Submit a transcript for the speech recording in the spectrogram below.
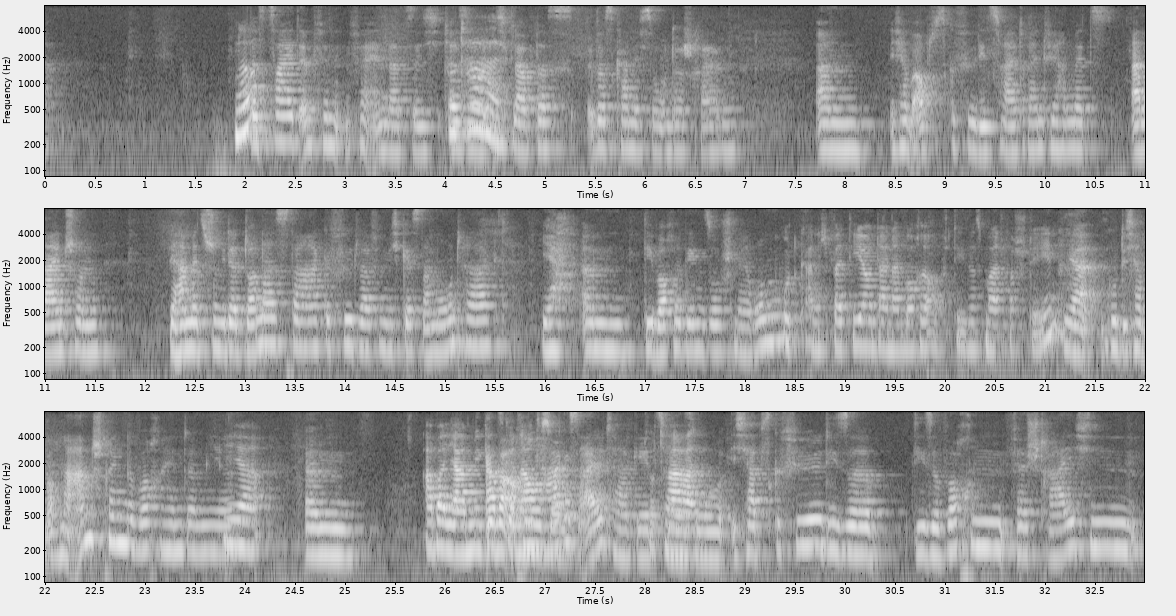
Ne? Das Zeitempfinden verändert sich. Total. Also ich glaube, das, das kann ich so unterschreiben. Ähm, ich habe auch das Gefühl, die Zeit rennt. Wir haben jetzt allein schon, wir haben jetzt schon wieder Donnerstag gefühlt, war für mich gestern Montag. Ja. Ähm, die Woche ging so schnell rum. Gut, kann ich bei dir und deiner Woche auch dieses Mal verstehen. Ja, gut, ich habe auch eine anstrengende Woche hinter mir. Ja. Ähm, Aber ja, mir geht's aber auch im genauso. Tagesalltag geht es Total. so. Ich habe das Gefühl, diese, diese Wochen verstreichen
